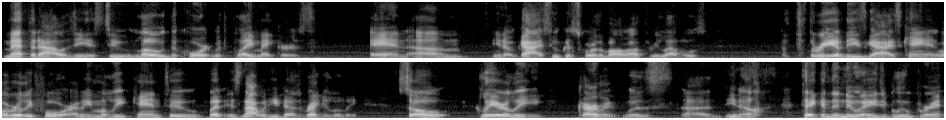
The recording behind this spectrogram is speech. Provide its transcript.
methodology is to load the court with playmakers and um, you know guys who can score the ball out three levels. Three of these guys can. Well, really four. I mean, Malique can too, but it's not what he does regularly. So clearly, Kermit was, uh, you know, taking the new age blueprint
